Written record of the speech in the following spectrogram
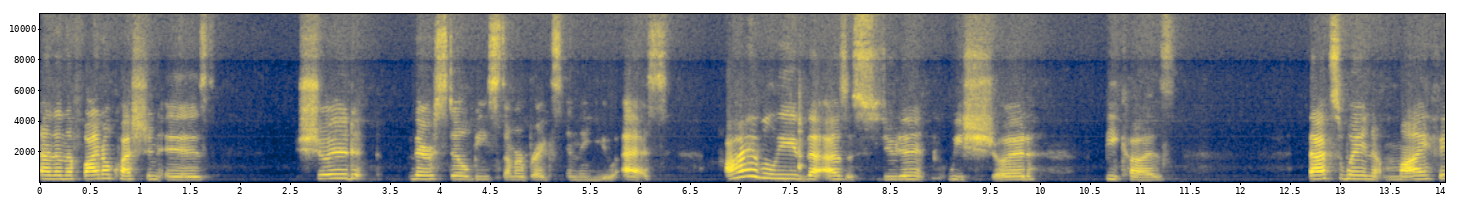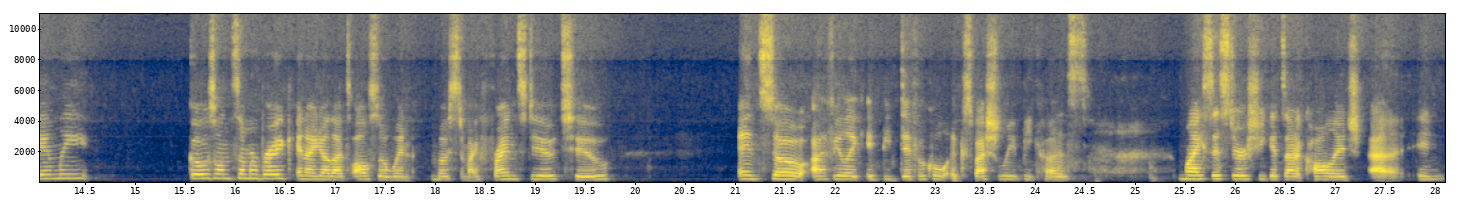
and then the final question is should there still be summer breaks in the US? I believe that as a student we should because that's when my family goes on summer break, and I know that's also when most of my friends do too. And so I feel like it'd be difficult, especially because my sister she gets out of college uh, in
